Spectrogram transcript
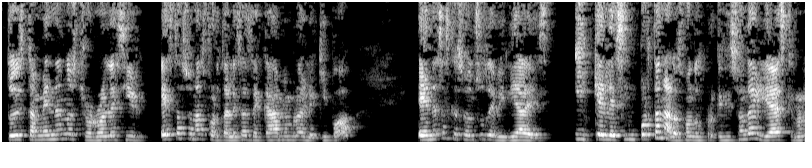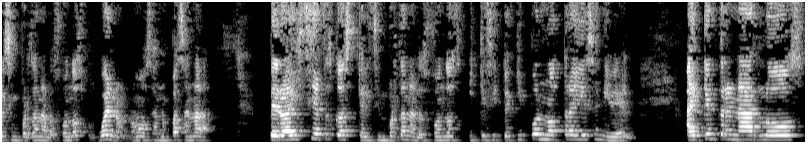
Entonces también es nuestro rol decir, estas son las fortalezas de cada miembro del equipo, en esas que son sus debilidades y que les importan a los fondos, porque si son debilidades que no les importan a los fondos, pues bueno, ¿no? O sea, no pasa nada. Pero hay ciertas cosas que les importan a los fondos y que si tu equipo no trae ese nivel, hay que entrenarlos,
